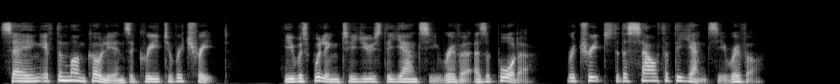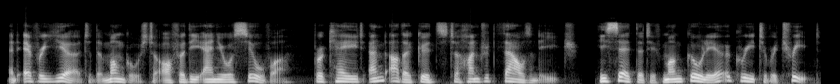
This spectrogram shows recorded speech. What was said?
saying if the Mongolians agreed to retreat, he was willing to use the Yangtze River as a border, retreat to the south of the Yangtze River, and every year to the Mongols to offer the annual silver, brocade and other goods to 100,000 each. He said that if Mongolia agreed to retreat,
